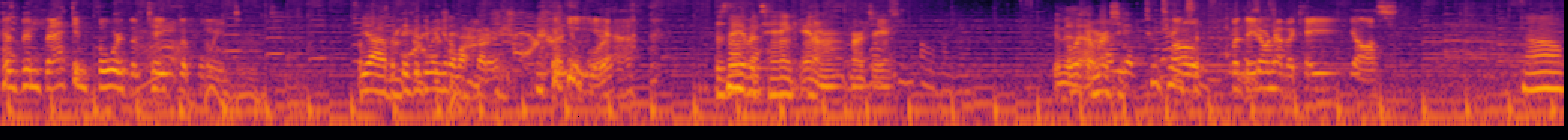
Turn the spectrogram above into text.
has been back and forth of take the point. yeah, but they've been doing it a lot better. yeah. Because they have a tank and a mercy. And then Look, have mercy. we have two tanks. Oh, but they don't have a chaos. No,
